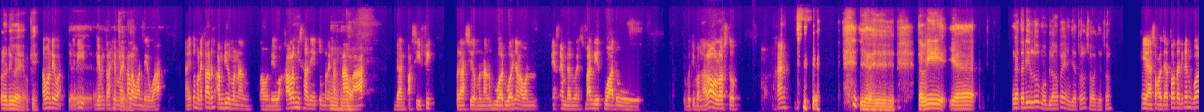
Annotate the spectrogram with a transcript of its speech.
Lawan Dewa ya, oke. Okay. Lawan Dewa. Ya, Jadi ya, ya. game terakhir okay, mereka lawan Dewa. Nah itu mereka harus ambil menang lawan Dewa. Kalau misalnya itu mereka mm-hmm. kalah dan Pasifik berhasil menang dua-duanya lawan SM dan West Bandit, waduh, tiba-tiba nggak lolos tuh, kan? Iya, iya, iya. Tapi ya nggak tadi lu mau bilang apa yang jadwal soal jadwal? Iya soal jadwal tadi kan gue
